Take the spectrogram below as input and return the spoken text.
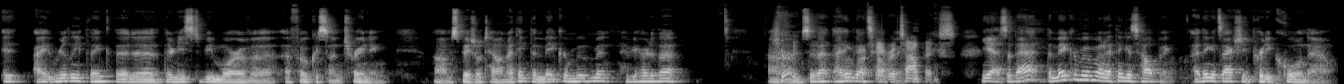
it, I really think that uh, there needs to be more of a, a focus on training um, spatial talent. I think the maker movement. Have you heard of that? Sure. Um, so that I think that's Our favorite helping. topics. Yeah. So that the maker movement, I think, is helping. I think it's actually pretty cool now.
